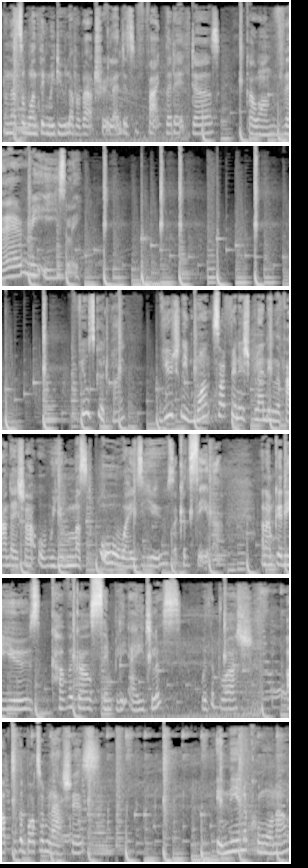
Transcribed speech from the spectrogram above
And that's the one thing we do love about TruBlend is the fact that it does go on very easily. Feels good, right? Usually once I finish blending the foundation out, you must always use a concealer. And I'm going to use CoverGirl Simply Ageless with the brush up to the bottom lashes, in the inner corner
